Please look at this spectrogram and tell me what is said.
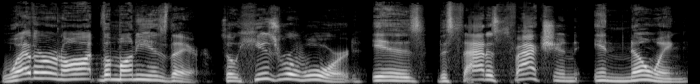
whether or not the money is there. So his reward is the satisfaction in knowing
